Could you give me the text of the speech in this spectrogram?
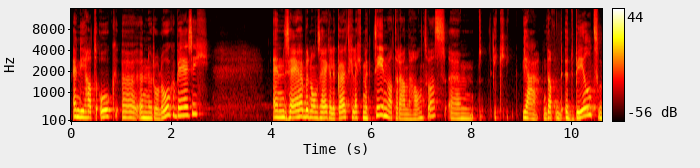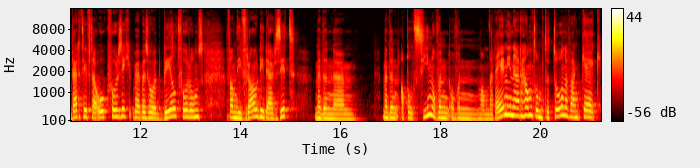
en die had ook uh, een neuroloog bij zich. En zij hebben ons eigenlijk uitgelegd meteen wat er aan de hand was. Um, ik, ja, dat, het beeld, Bert heeft dat ook voor zich. We hebben zo het beeld voor ons van die vrouw die daar zit met een met een appelsien of een, of een mandarijn in haar hand om te tonen van kijk,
